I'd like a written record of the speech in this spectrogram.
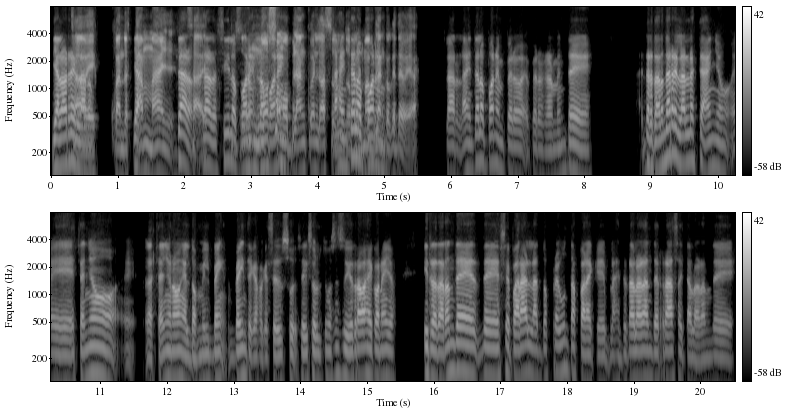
Ya lo arreglaron. Cuando están mal. Claro, claro, sí, lo ponen. No somos blancos en lo absoluto, la gente lo más blanco que te vea. Claro, la gente lo ponen, pero, pero realmente trataron de arreglarlo este año. Eh, este año, eh, este año no, en el 2020, que fue que se, se, hizo el último censo, yo trabajé con ellos. Y trataron de, de, separar las dos preguntas para que la gente te hablaran de raza y te hablaran de,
